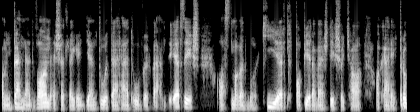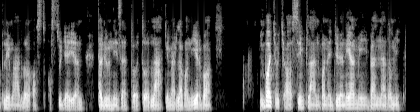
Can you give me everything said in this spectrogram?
ami benned van, esetleg egy ilyen túlterhelt, overwhelmed érzés, azt magadból kiírt, papírra vest, és hogyha akár egy problémád van, azt, azt ugye ilyen felülnézetből tudod látni, mert le van írva, vagy hogyha szimplán van egy olyan élmény benned, amit,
